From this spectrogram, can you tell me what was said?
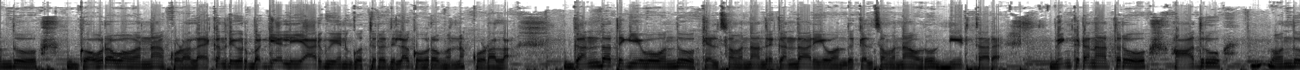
ಒಂದು ಗೌರವವನ್ನು ಕೊಡಲ್ಲ. ಯಾಕಂದರೆ ಇವ್ರ ಬಗ್ಗೆ ಅಲ್ಲಿ ಯಾರಿಗೂ ಏನು ಗೊತ್ತಿರೋದಿಲ್ಲ, ಗೌರವವನ್ನು ಕೊಡಲ್ಲ. ಗಂಧ ತೆಗೆಯುವ ಒಂದು ಕೆಲಸವನ್ನು, ಅಂದರೆ ಗಂಧ ಅರಿಯುವ ಒಂದು ಕೆಲಸವನ್ನು ಅವರು ನೀಡ್ತಾರೆ. ವೆಂಕಟನಾಥರು ಆದರೂ ಒಂದು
